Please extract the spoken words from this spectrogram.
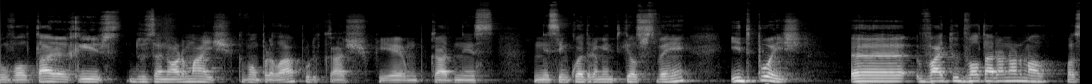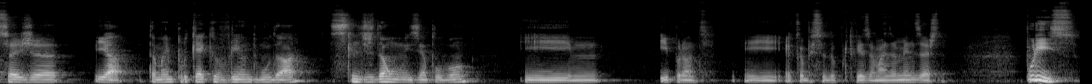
vou voltar a rir dos anormais que vão para lá, porque acho que é um bocado nesse, nesse enquadramento que eles se veem, e depois uh, vai tudo voltar ao normal. Ou seja, yeah, também porque é que deveriam de mudar, se lhes dão um exemplo bom, e, e pronto. E a cabeça do português é mais ou menos esta. Por isso,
